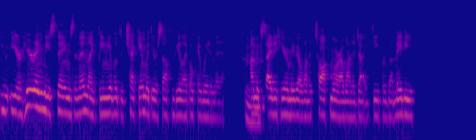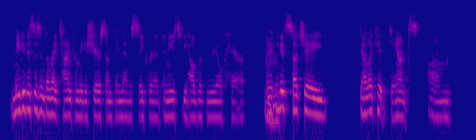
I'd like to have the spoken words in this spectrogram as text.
you you're hearing these things, and then like being able to check in with yourself and be like, okay, wait a minute. Mm-hmm. I'm excited here. Maybe I want to talk more. I want to dive deeper, but maybe maybe this isn't the right time for me to share something that is sacred and needs to be held with real care. And mm-hmm. I think it's such a delicate dance. Um,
